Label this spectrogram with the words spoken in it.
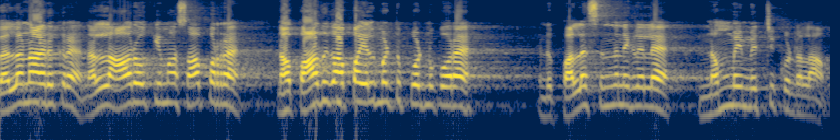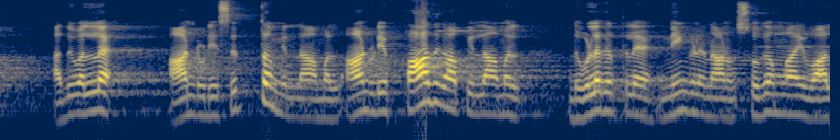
பலனாக இருக்கிறேன் நல்ல ஆரோக்கியமாக சாப்பிட்றேன் நான் பாதுகாப்பாக ஹெல்மெட்டு போட்டுன்னு போகிறேன் என்று பல சிந்தனைகளில் நம்மை மெச்சிக்கொள்ளலாம் அதுவல்ல ஆண்டுடைய சித்தம் இல்லாமல் ஆண்டுடைய பாதுகாப்பு இல்லாமல் இந்த உலகத்தில் நீங்களும் நானும் சுகமாய் வாழ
